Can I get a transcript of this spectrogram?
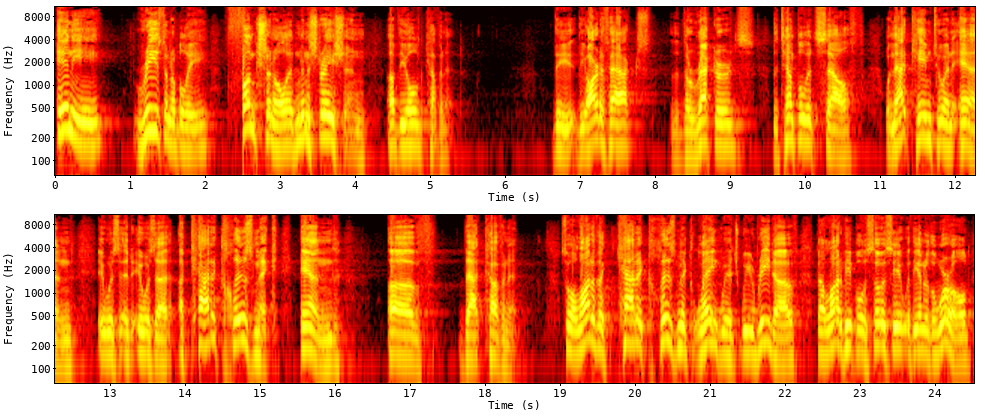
any reasonably functional administration of the Old Covenant. The, the artifacts, the, the records, the temple itself, when that came to an end, it was, it, was a, a cataclysmic end of that covenant. So, a lot of the cataclysmic language we read of that a lot of people associate with the end of the world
